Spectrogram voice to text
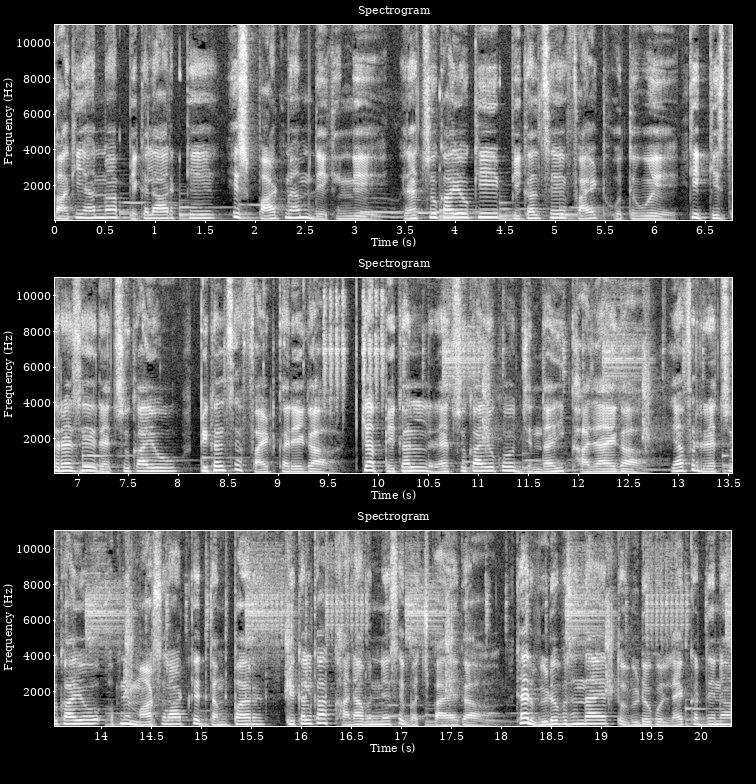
बाकी हन्ना पिकल आर्क के इस पार्ट में हम देखेंगे रेत्सुकायो की पिकल से फाइट होते हुए कि किस तरह से रेत्सुकायो पिकल से फाइट करेगा। क्या पिकल रेत्सुकायो को ज़िंदा ही खा जाएगा या फिर रेत्सुकायो अपने मार्शल आर्ट के दम पर पिकल का खाना बनने से बच पाएगा। खैर, वीडियो पसंद आए तो वीडियो को लाइक कर देना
